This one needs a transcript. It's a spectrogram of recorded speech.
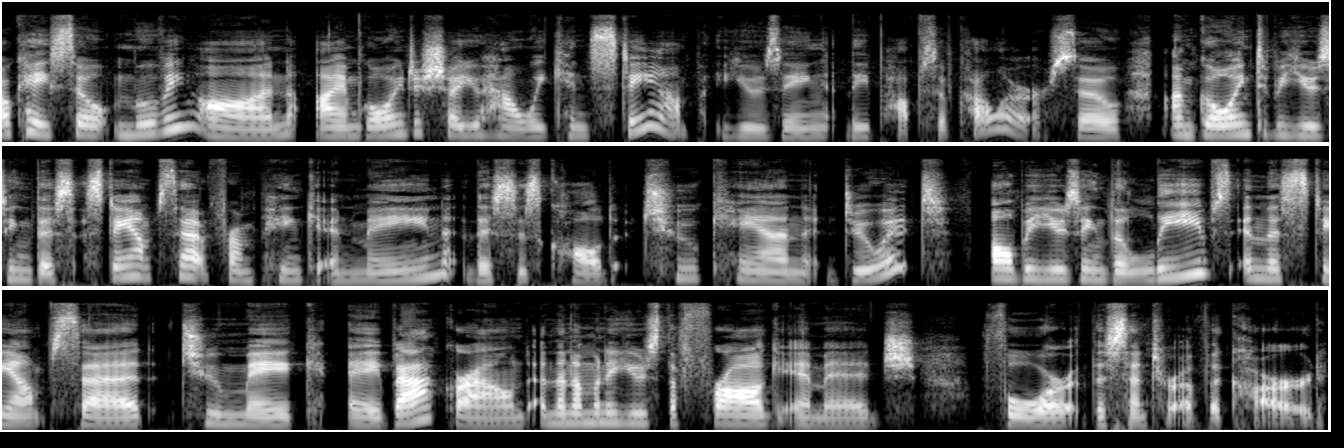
Okay, so moving on, I'm going to show you how we can stamp using the pops of color. So I'm going to be using this stamp set from Pink and Main. This is called Toucan Do It. I'll be using the leaves in the stamp set to make a background and then I'm going to use the frog image for the center of the card.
